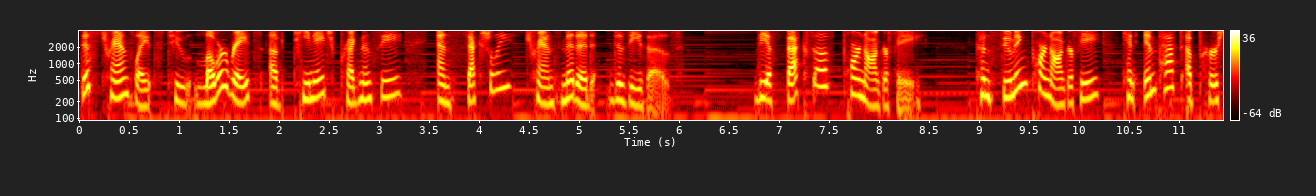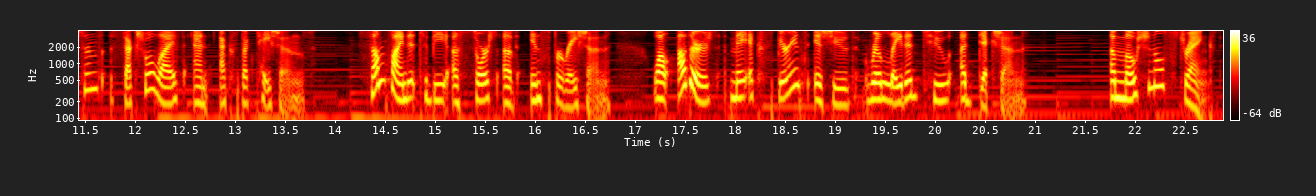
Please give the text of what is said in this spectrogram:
This translates to lower rates of teenage pregnancy and sexually transmitted diseases. The effects of pornography. Consuming pornography can impact a person's sexual life and expectations. Some find it to be a source of inspiration, while others may experience issues related to addiction. Emotional strength.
